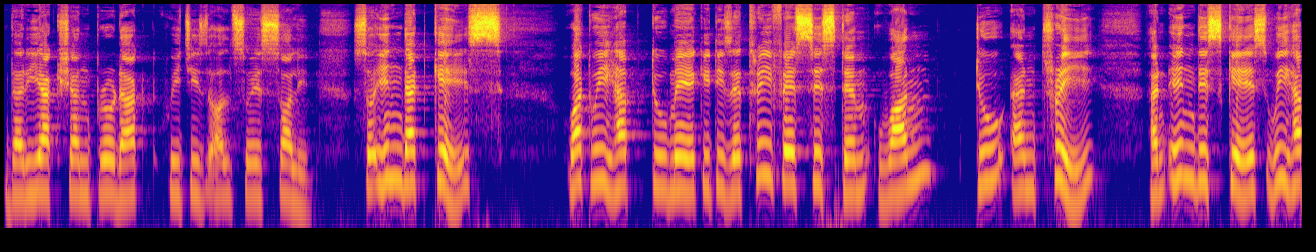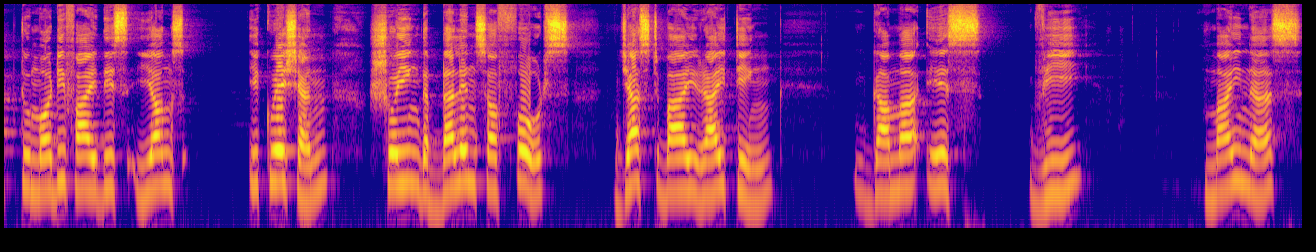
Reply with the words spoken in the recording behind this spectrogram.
the reaction product which is also a solid. So, in that case what we have to make it is a three phase system 1, 2 and 3 and in this case we have to modify this Young's equation showing the balance of force just by writing gamma S V minus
